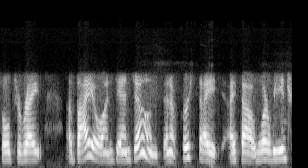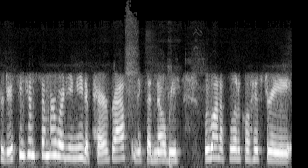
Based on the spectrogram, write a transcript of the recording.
told to write a bio on Dan Jones. And at first I, I thought, well, are we introducing him somewhere? Where do you need a paragraph? And they said, no, we, we want a political history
